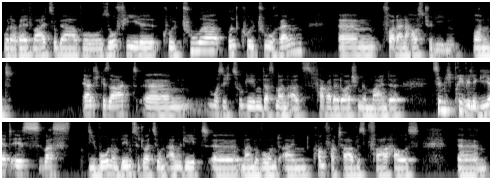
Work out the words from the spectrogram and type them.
oder weltweit sogar, wo so viel Kultur und Kulturen ähm, vor deiner Haustür liegen. Und ehrlich gesagt ähm, muss ich zugeben, dass man als Pfarrer der deutschen Gemeinde ziemlich privilegiert ist, was die Wohn- und Lebenssituation angeht. Äh, man bewohnt ein komfortables Pfarrhaus ähm,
